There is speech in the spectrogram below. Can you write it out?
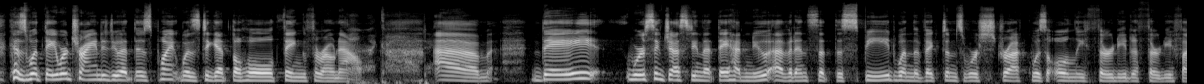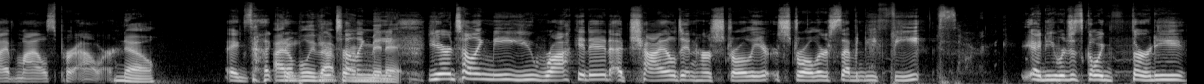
because what they were trying to do at this point was to get the whole thing thrown out. Oh my god Um, they were suggesting that they had new evidence that the speed when the victims were struck was only 30 to 35 miles per hour. no Exactly. I don't believe that for a telling me- minute. you're telling me you rocketed a child in her stroller, stroller 70 feet and you were just going 30,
